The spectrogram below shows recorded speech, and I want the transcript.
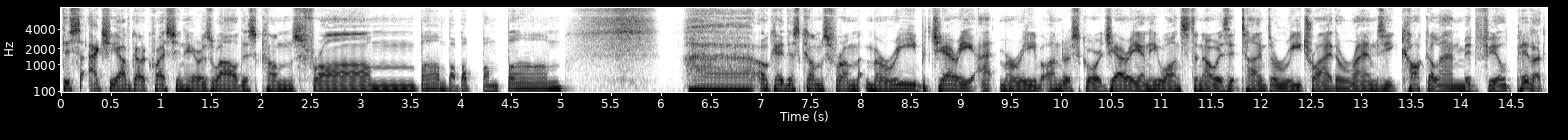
This actually, I've got a question here as well. This comes from bum bum bum bum bum. Uh, okay, this comes from Marib Jerry at Marib underscore Jerry, and he wants to know: Is it time to retry the Ramsey Coquelin midfield pivot?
